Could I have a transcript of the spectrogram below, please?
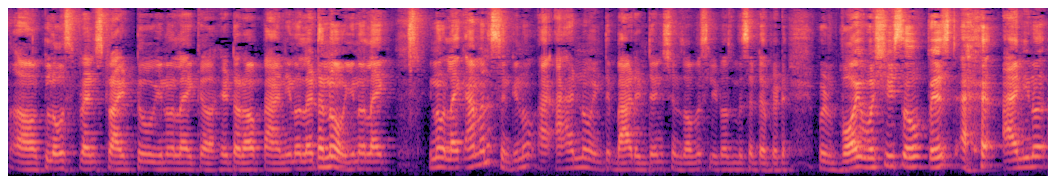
uh, close friends tried to you know like uh, hit her up and you know let her know you know like you know like i'm innocent you know. I, I had no int- bad intentions. Obviously it was misinterpreted. But boy was she so pissed. And you know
